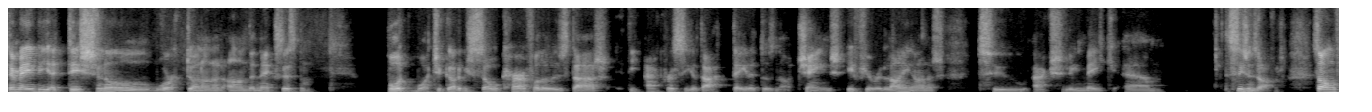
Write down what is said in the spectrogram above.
there may be additional work done on it on the next system. But what you've got to be so careful of is that the accuracy of that data does not change if you're relying on it to actually make um, decisions off it. So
